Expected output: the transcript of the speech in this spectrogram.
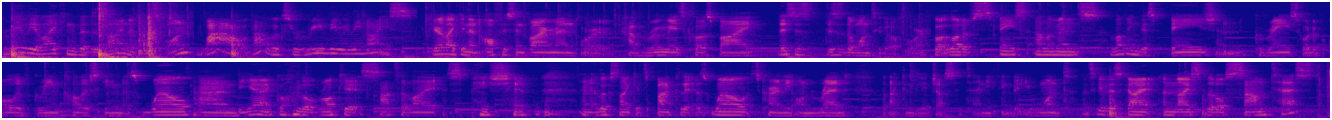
Really liking the design of this one. Wow, that looks really, really nice. If you're like in an office environment or have roommates close by, this is this is the one to go for. Got a lot of space elements. Loving this beige and gray sort of olive green color scheme as well. And yeah, got a little rocket, satellite, spaceship. And it looks like it's backlit as well. It's currently on red, but that can be adjusted to anything that you want. Let's give this guy a nice little sound test.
